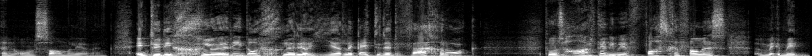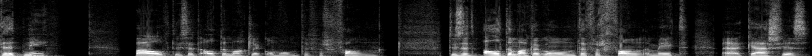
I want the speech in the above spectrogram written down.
in ons samelewing. En toe die glorie, daai glorie, daai heerlikheid, toe dit weggeraak, toe ons harte nie meer vasgevang is met, met dit nie, wel, dis dit al te maklik om hom te vervang dis dit al te maklik om hom te vervang met 'n uh, Kersfees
